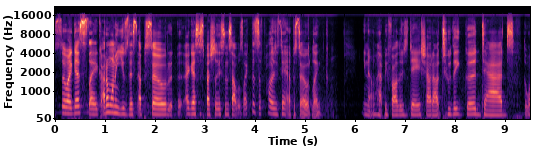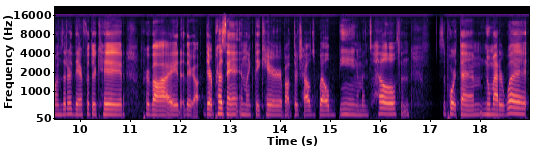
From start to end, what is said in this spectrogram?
so I guess like I don't want to use this episode. I guess especially since I was like this is a Father's Day episode. Like, you know, Happy Father's Day. Shout out to the good dads, the ones that are there for their kid, provide. They're they're present and like they care about their child's well being and mental health and support them no matter what.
